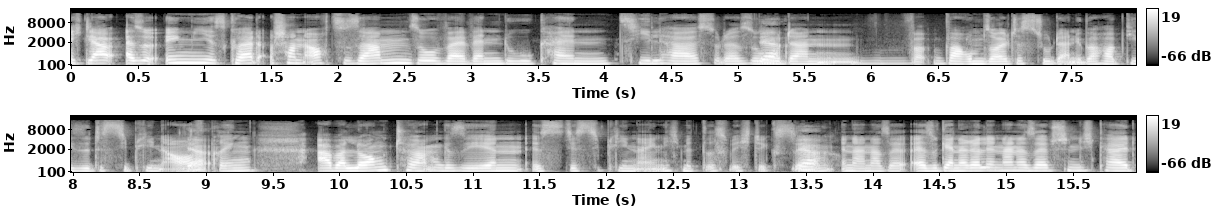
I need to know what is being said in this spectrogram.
Ich glaube, also irgendwie, es gehört schon auch zusammen, so, weil wenn du kein Ziel hast oder so, ja. dann warum solltest du dann überhaupt diese Disziplin aufbringen? Ja. Aber long-term gesehen ist Disziplin eigentlich mit das Wichtigste ja. in einer, also generell in einer Selbstständigkeit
